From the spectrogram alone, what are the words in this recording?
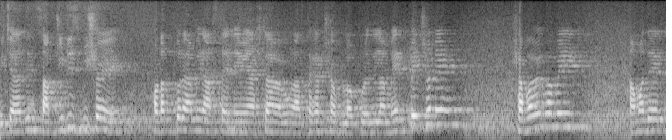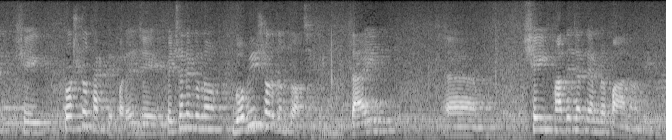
বিচারাধীন সাবজুডিস বিষয়ে হঠাৎ করে আমি রাস্তায় নেমে আসলাম এবং রাস্তাঘাট সব ব্লক করে দিলাম। এর পেছনে স্বাভাবিকভাবেই আমাদের সেই প্রশ্ন থাকতে পারে যে পেছনে কোনো গভীর ষড়যন্ত্র আছে তাই সেই ফাঁদে যাতে আমরা পা না দিই।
